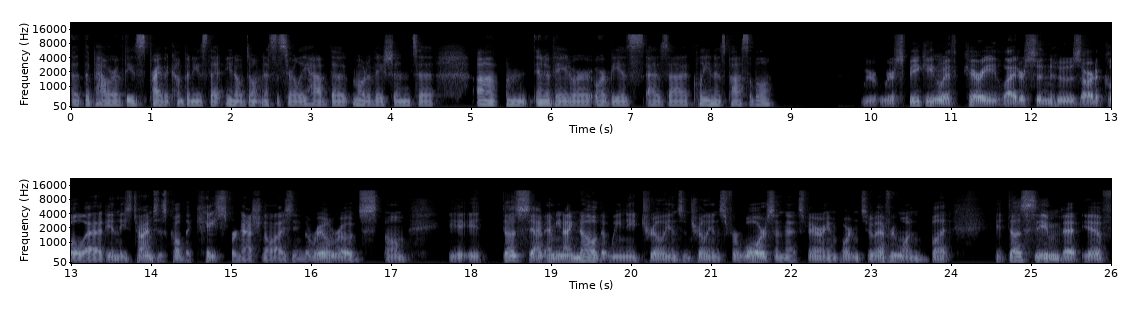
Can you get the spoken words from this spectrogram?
the power of these private companies that you know don't necessarily have the motivation to um, innovate or or be as as uh, clean as possible. We're, we're speaking with Kari Lydersen, whose article at In These Times is called "The Case for Nationalizing the Railroads." Um, it, it does say, I mean, I know that we need trillions and trillions for wars, and that's very important to everyone, but it does seem that if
